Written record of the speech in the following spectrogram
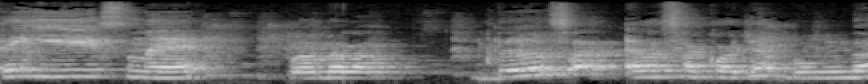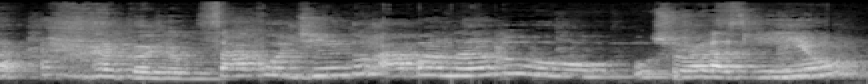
Tem isso, né? Pamela dança, ela sacode a bunda, sacudindo, abanando o, o churrasquinho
